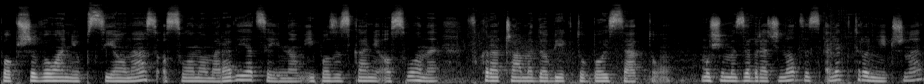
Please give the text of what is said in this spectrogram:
Po przywołaniu psiona z osłoną radiacyjną i pozyskaniu osłony wkraczamy do obiektu Boysatu. Musimy zebrać notes elektroniczny,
